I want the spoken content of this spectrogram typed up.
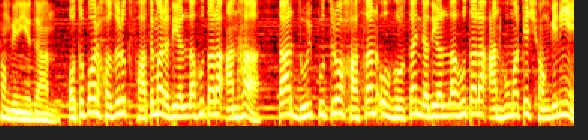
সঙ্গে নিয়ে যান। অতপর হজরত ফাতেমা রাদি আল্লাহু তালা আনহা তার দুই পুত্র হাসান ও হোসাইন রাদি আল্লাহু তালা আনহুমাকে সঙ্গে নিয়ে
